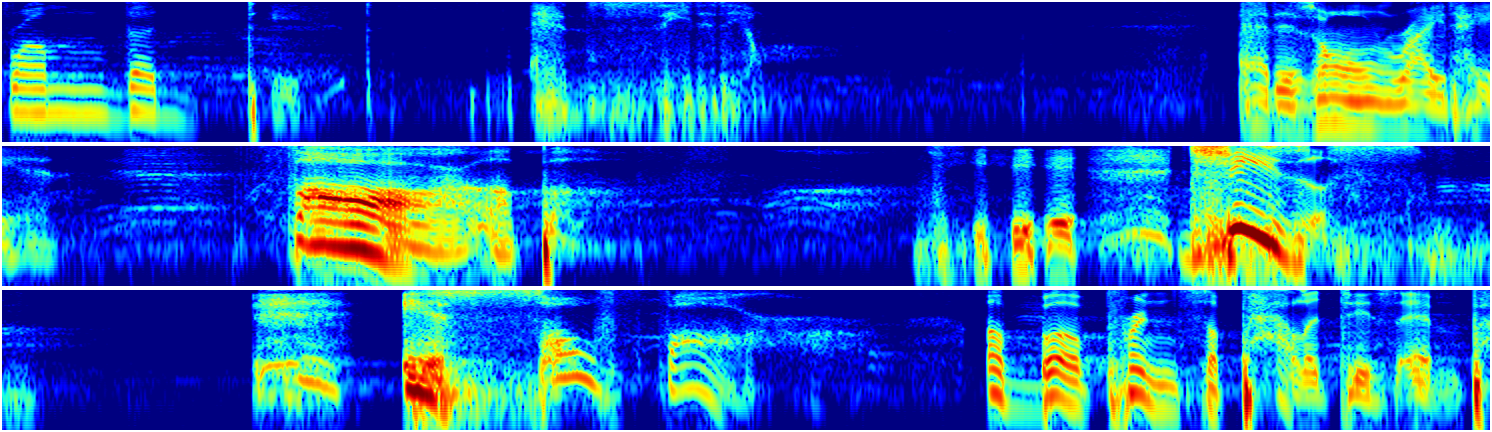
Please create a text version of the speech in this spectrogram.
from the dead and seated him at his own right hand, far above. Jesus is so far above principalities and powers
